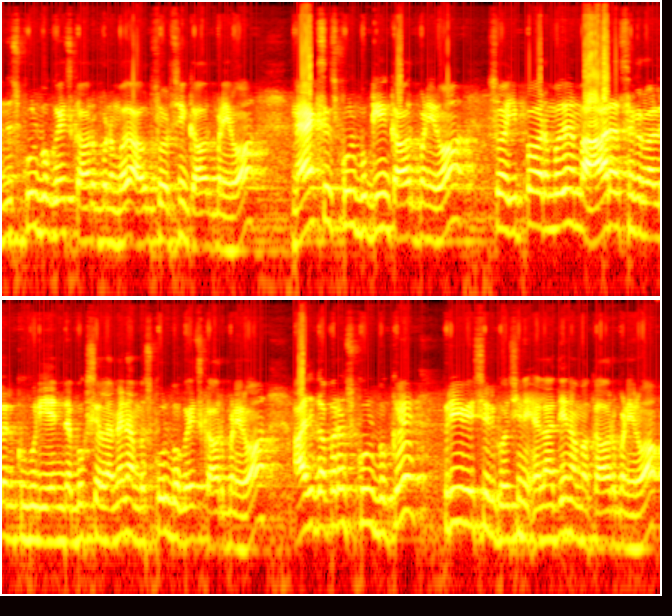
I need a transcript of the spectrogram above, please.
வந்து ஸ்கூல் புக் வைஸ் கவர் பண்ணும்போது அவுட் சோர்ஸையும் கவர் பண்ணிடுவோம். மேக்ஸ் ஸ்கூல் புக்கையும் கவர் பண்ணிடுவோம். ஸோ இப்போ வரும்போது நம்ம ஆர்எஸ் அகர்வால் இருக்கக்கூடிய இந்த புக்ஸ் எல்லாமே நம்ம ஸ்கூல் புக் வைஸ் கவர் பண்ணிடுவோம். அதுக்கப்புறம் school book previous year question எல்லாத்தையும் நம்ம கவர் பண்ணிடுவோம்.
